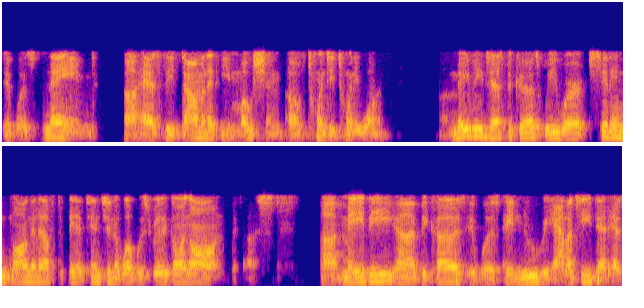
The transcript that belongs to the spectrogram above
it was named uh, as the dominant emotion of 2021 maybe just because we were sitting long enough to pay attention to what was really going on with us. Uh, maybe uh, because it was a new reality that has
